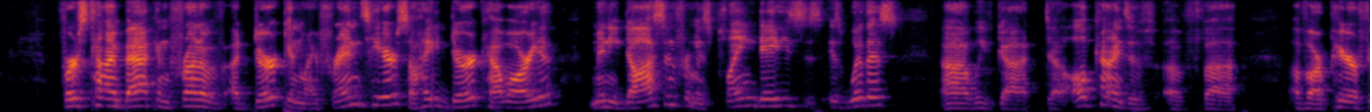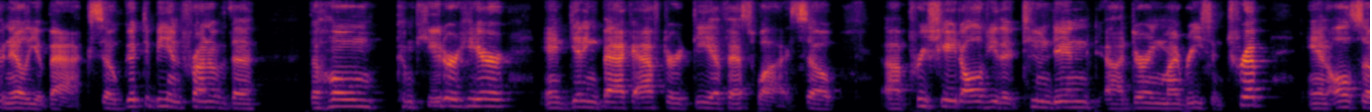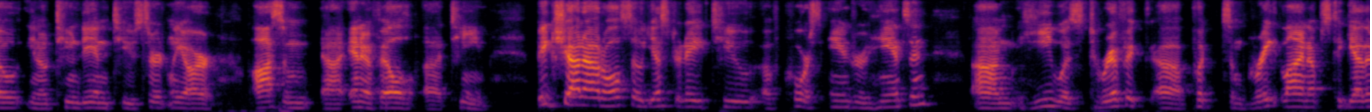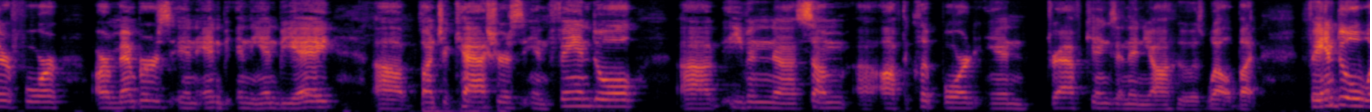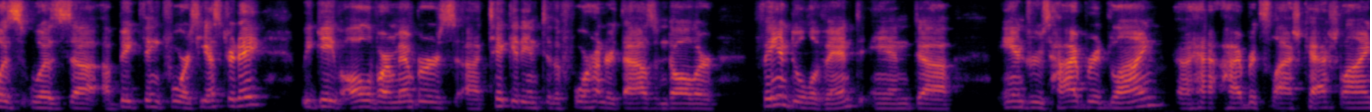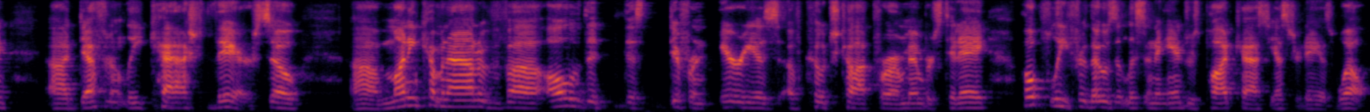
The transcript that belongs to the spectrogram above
First time back in front of a Dirk and my friends here. So, hey, Dirk, how are you? Minnie Dawson from his playing days is, is with us. Uh, we've got uh, all kinds of of uh, of our paraphernalia back. So good to be in front of the the home computer here and getting back after DFSY. So uh, appreciate all of you that tuned in uh, during my recent trip and also you know tuned in to certainly our awesome uh, NFL uh, team. Big shout out also yesterday to, of course, Andrew Hanson. Um, he was terrific. Uh, put some great lineups together for our members in in the NBA. A uh, bunch of cashers in FanDuel, uh, even uh, some off the clipboard in DraftKings and then Yahoo as well. But FanDuel was was a big thing for us yesterday. We gave all of our members a ticket into the four hundred thousand dollar FanDuel event, and uh, Andrew's hybrid line, uh, hybrid slash cash line, uh, definitely cashed there. So uh, money coming out of uh, all of the this different areas of Coach Talk for our members today. Hopefully, for those that listen to Andrew's podcast yesterday as well.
